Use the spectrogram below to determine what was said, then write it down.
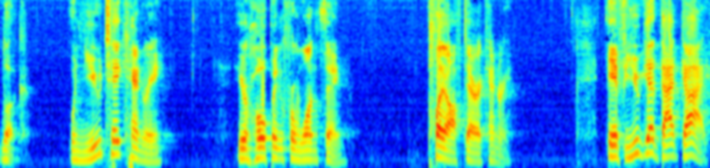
Look, when you take Henry, you're hoping for one thing playoff Derrick Henry. If you get that guy,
